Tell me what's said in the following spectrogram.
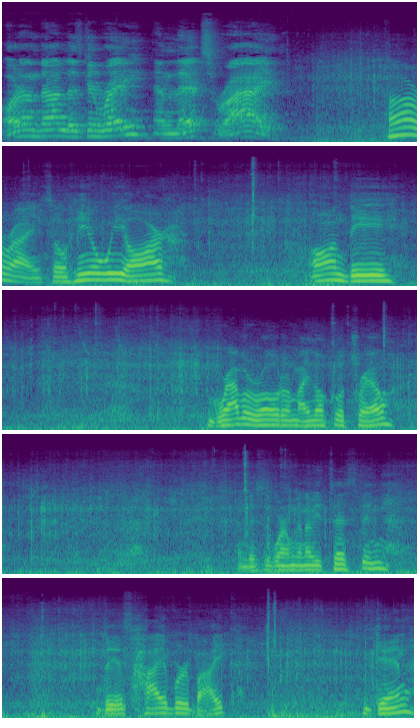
Other than that, let's get ready and let's ride. All right, so here we are on the gravel road on my local trail. And this is where I'm gonna be testing this hybrid bike. Again,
